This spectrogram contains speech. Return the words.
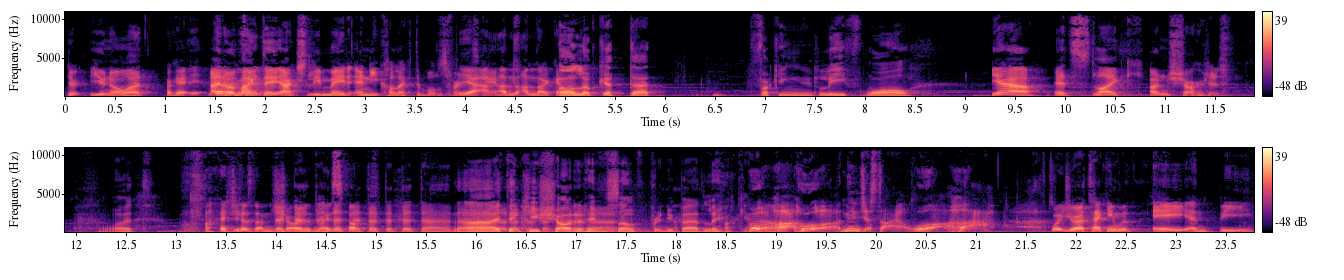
There- you know what? Okay, I don't mind. think they actually made any collectibles for Yeah, this game. I'm, I'm not gonna. Oh, look at that fucking leaf wall. Yeah, it's like Uncharted. What? I just uncharted myself. Ah, I think he shot at himself pretty badly. Fucking Hua, hell. ha, ninja style. Hua, ha. Wait, you're attacking with A and B?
